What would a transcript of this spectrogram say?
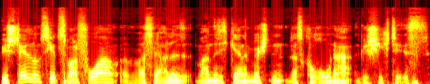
Wir stellen uns jetzt mal vor, was wir alle wahnsinnig gerne möchten, dass Corona Geschichte ist.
